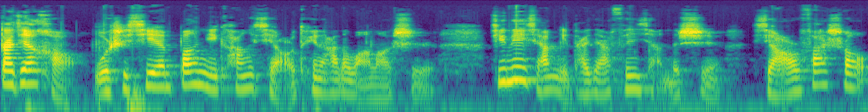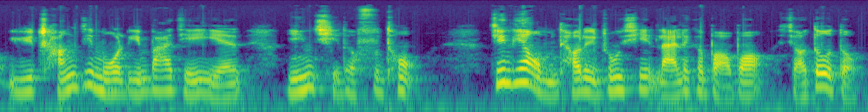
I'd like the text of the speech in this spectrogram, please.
大家好，我是西安邦尼康小儿推拿的王老师。今天想给大家分享的是小儿发烧与肠系膜淋巴结炎引起的腹痛。今天我们调理中心来了个宝宝小豆豆，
